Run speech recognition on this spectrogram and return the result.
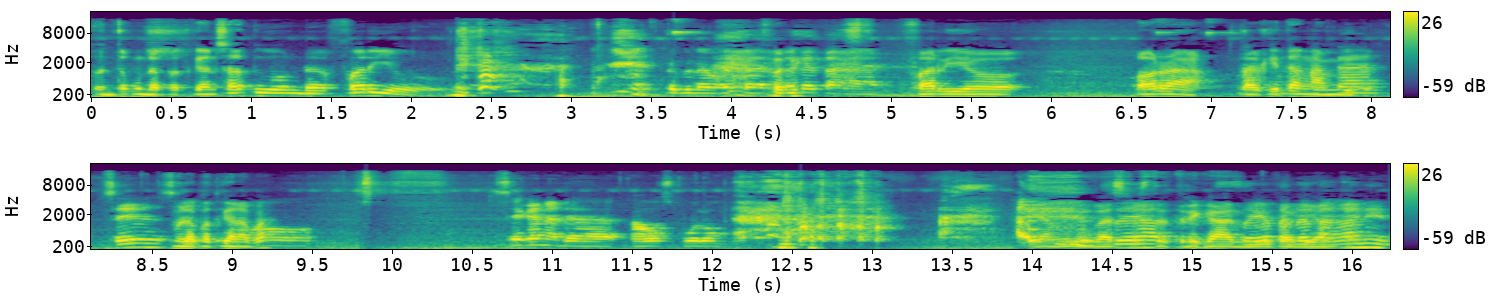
untuk mendapatkan satu Honda Vario. Untuk mendapatkan tanda tangan. Vario orang. Kalau kita ngambil. Saya Mendapatkan apa? Saya kan ada kaos bolong. Yang bekas setrikaan saya tanda yang- tanganin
